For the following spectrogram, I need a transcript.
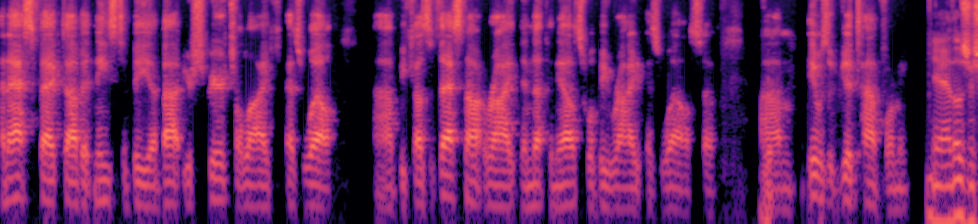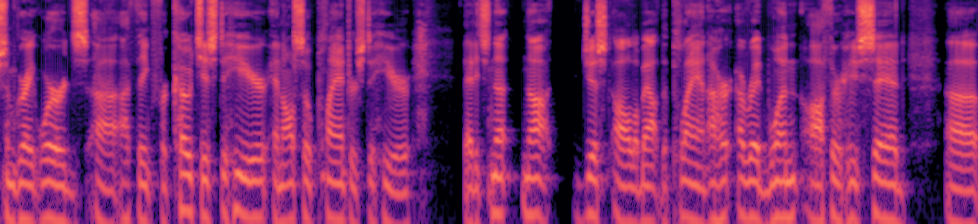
an aspect of it needs to be about your spiritual life as well. Uh, because if that's not right, then nothing else will be right as well. So um, it was a good time for me. Yeah, those are some great words. Uh, I think for coaches to hear and also planters to hear that it's not not just all about the plan. I, heard, I read one author who said uh,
